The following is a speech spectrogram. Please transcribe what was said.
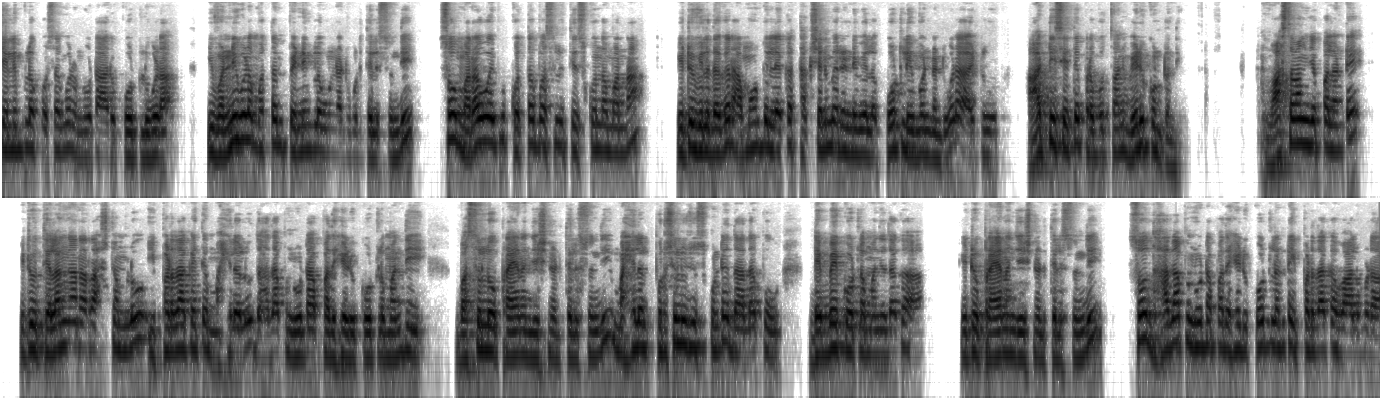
చెల్లింపుల కోసం కూడా నూట ఆరు కోట్లు కూడా ఇవన్నీ కూడా మొత్తం పెండింగ్లో ఉన్నట్టు కూడా తెలుస్తుంది. సో మరోవైపు కొత్త బస్సులు తీసుకుందామన్నా ఇటు వీళ్ళ దగ్గర అమౌంట్ లేక తక్షణమే రెండు వేల కోట్లు ఇవ్వండి అంటూ కూడా ఇటు ఆర్టీసీ అయితే ప్రభుత్వాన్ని వేడుకుంటుంది. వాస్తవంగా చెప్పాలంటే ఇటు తెలంగాణ రాష్ట్రంలో ఇప్పటిదాకైతే మహిళలు దాదాపు నూట పదిహేడు కోట్ల మంది బస్సుల్లో ప్రయాణం చేసినట్టు తెలుస్తుంది. మహిళలు పురుషులు చూసుకుంటే దాదాపు డెబ్బై కోట్ల మంది దాకా ఇటు ప్రయాణం చేసినట్టు తెలుస్తుంది. సో దాదాపు నూట పదిహేడు కోట్లు అంటే ఇప్పటిదాకా వాళ్ళు కూడా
